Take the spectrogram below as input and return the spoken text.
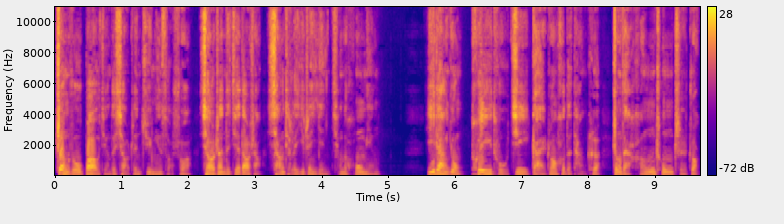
正如报警的小镇居民所说，小镇的街道上响起了一阵引擎的轰鸣，一辆用推土机改装后的坦克正在横冲直撞。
